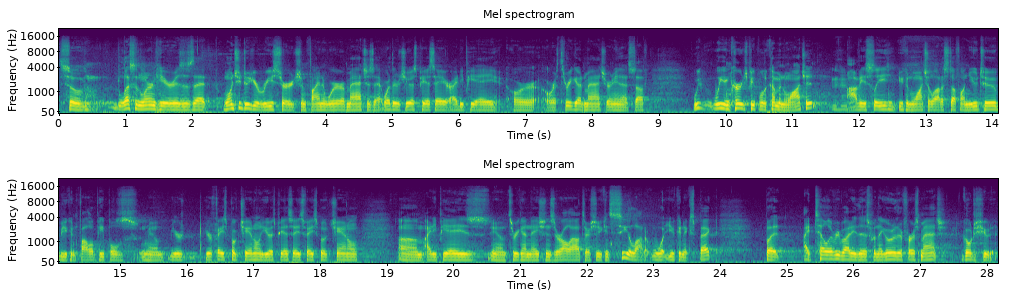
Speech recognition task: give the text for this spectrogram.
So the lesson learned here is, is that once you do your research and find where a match is at, whether it's USPSA or IDPA or, or a three-gun match or any of that stuff, we, we encourage people to come and watch it. Obviously, you can watch a lot of stuff on YouTube. You can follow people's, you know, your, your Facebook channel, USPSA's Facebook channel, um, IDPA's, you know, Three Gun Nations, they're all out there. So you can see a lot of what you can expect. But I tell everybody this when they go to their first match, go to shoot it.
